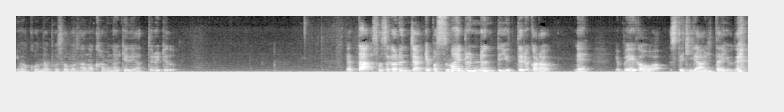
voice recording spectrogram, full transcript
今こんなボサボサの髪の毛でやってるけど。やった！さすがるんちゃん。やっぱスマイルンルンって言ってるからね。やっぱ笑顔は素敵でありたいよね。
